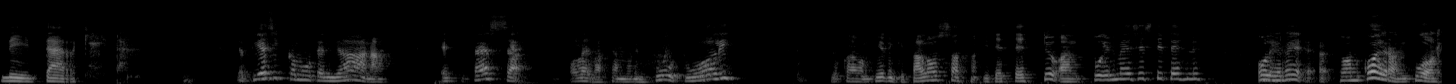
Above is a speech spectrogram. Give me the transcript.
niin tärkeitä. Ja tiesitkö muuten Jaana, että tässä oleva tämmöinen puutuoli, joka on tietenkin talossa itse tehty, Anttu ilmeisesti tehnyt, oli re- tuon koiran tuoli.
